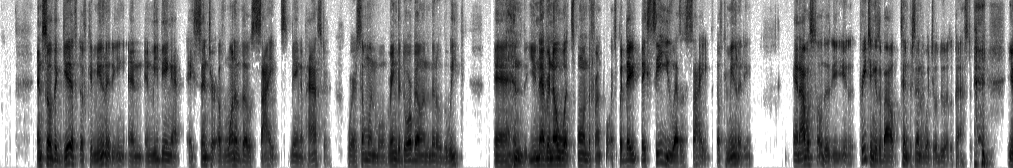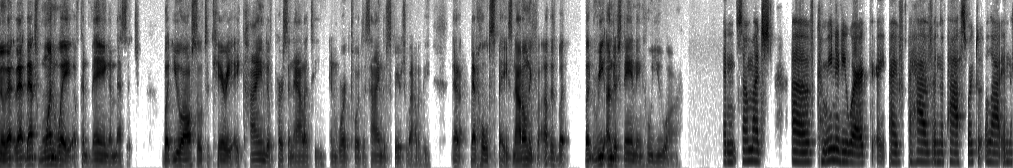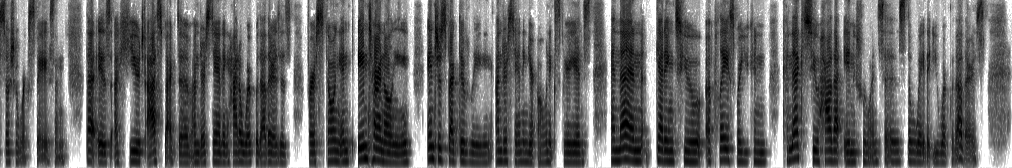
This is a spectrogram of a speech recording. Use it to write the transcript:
And so the gift of community and, and me being at a center of one of those sites, being a pastor, where someone will ring the doorbell in the middle of the week and you never know what's on the front porch but they they see you as a site of community. And i was told that you know, preaching is about 10% of what you'll do as a pastor. You know that, that that's one way of conveying a message but you also to carry a kind of personality and work towards a kind of spirituality that that holds space not only for others but but re-understanding who you are. And so much of community work i've i have in the past worked a lot in the social work space and that is a huge aspect of understanding how to work with others is first going in internally introspectively understanding your own experience and then getting to a place where you can connect to how that influences the way that you work with others.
